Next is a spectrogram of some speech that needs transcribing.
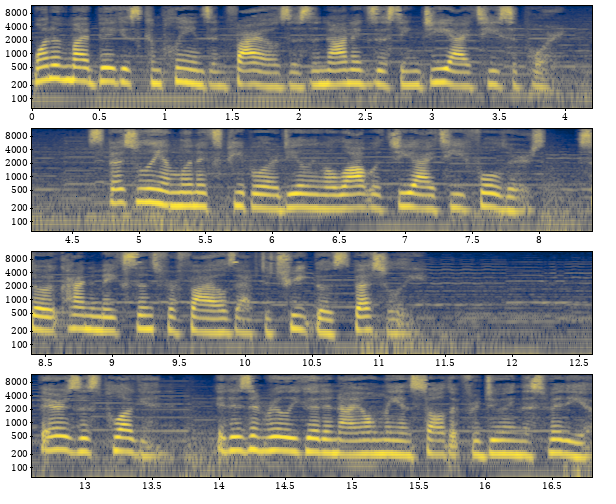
One of my biggest complaints in files is the non-existing GIT support. Especially in Linux people are dealing a lot with GIT folders, so it kinda makes sense for files app to treat those specially. There is this plugin, it isn't really good and I only installed it for doing this video,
